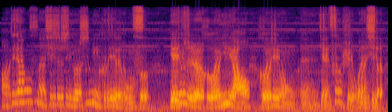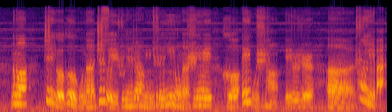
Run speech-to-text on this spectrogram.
啊，这家公司呢，其实是一个生命科技类的公司，也就是和医疗和这种嗯检测是有关系的。那么这个个股呢，之所以出现这样明确的异动呢，是因为和 A 股市场，也就是呃创业板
